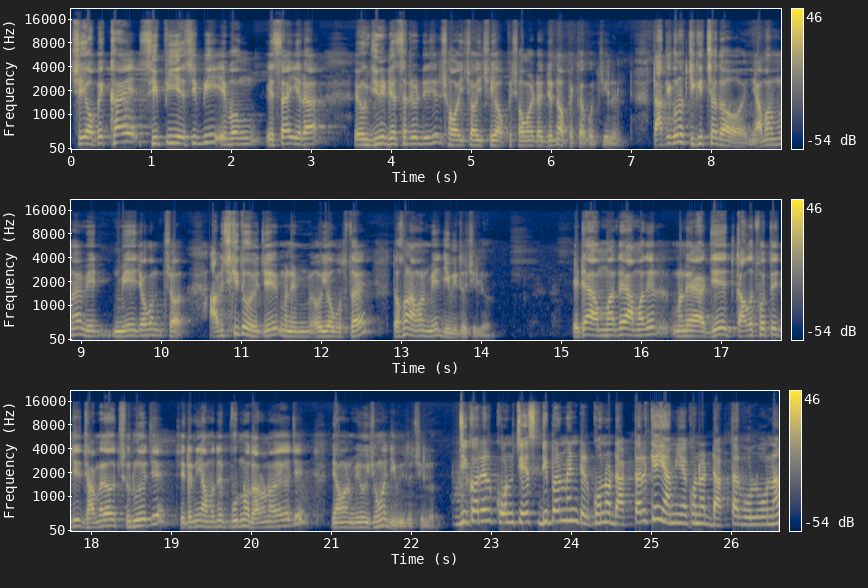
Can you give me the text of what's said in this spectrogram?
সেই অপেক্ষায় সিপি এসিপি এবং এসআই এরা এবং যিনি ডেথ সার্টিফিকেট দিয়েছেন, সবাই সবাই সেই সময়টার জন্য অপেক্ষা করছিলেন। তাকে কোনো চিকিৎসা দেওয়া হয়নি। আমার মনে হয় মেয়ে মেয়ে যখন আবিষ্কৃত হয়েছে মানে ওই অবস্থায়, তখন আমার মেয়ে জীবিত ছিল। এটা আমাদের আমাদের মানে যে কাগজপত্রের যে ঝামেলা শুরু হয়েছে, সেটা নিয়ে আমাদের পূর্ণ ধারণা হয়ে গেছে যে আমার মেয়ে ওই সময় জীবিত ছিল। জিকরের কোন চেস্ট ডিপার্টমেন্টের কোনো ডাক্তারকেই আমি এখন আর ডাক্তার বলব না।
